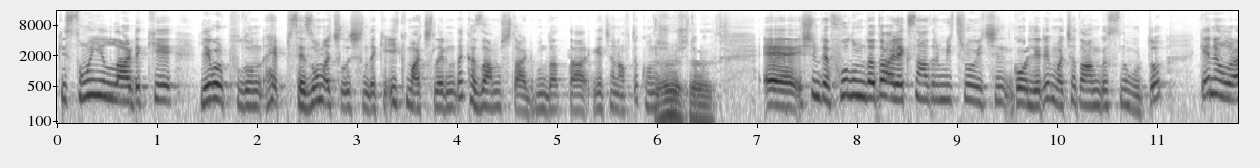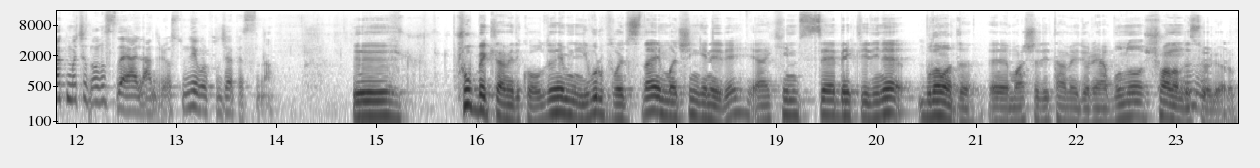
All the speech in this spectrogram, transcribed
ki son yıllardaki Liverpool'un hep sezon açılışındaki ilk maçlarında kazanmışlardı. Bunu da hatta geçen hafta konuşmuştuk. Evet, Ee, şimdi Fulham'da da Aleksandr Mitrovic'in golleri maça damgasını vurdu. Genel olarak maçı da nasıl değerlendiriyorsun Liverpool cephesinden? Ee, çok beklenmedik oldu. Hem Liverpool açısından hem maçın geneli. Yani kimse beklediğine bulamadı e, maçta diye tahmin ediyorum. Yani bunu şu anlamda söylüyorum.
